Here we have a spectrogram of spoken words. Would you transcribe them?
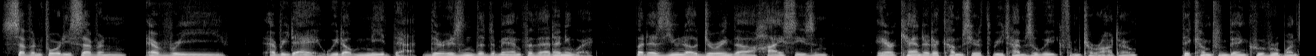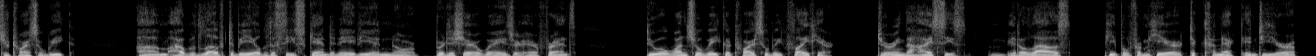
747 every, every day. We don't need that. There isn't the demand for that anyway. But as you know, during the high season, Air Canada comes here three times a week from Toronto. They come from Vancouver once or twice a week. Um, I would love to be able to see Scandinavian or British Airways or Air France do a once a week or twice a week flight here during the high season. It allows people from here to connect into Europe.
